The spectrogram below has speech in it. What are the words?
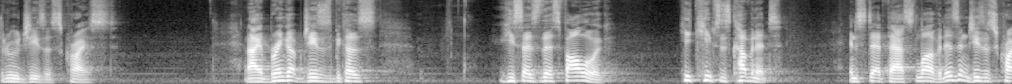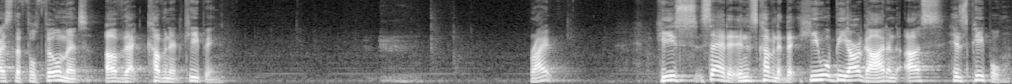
through Jesus Christ. And I bring up Jesus because he says this following He keeps his covenant in steadfast love. And isn't Jesus Christ the fulfillment of that covenant keeping? Right? He's said in his covenant that he will be our God and us his people.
